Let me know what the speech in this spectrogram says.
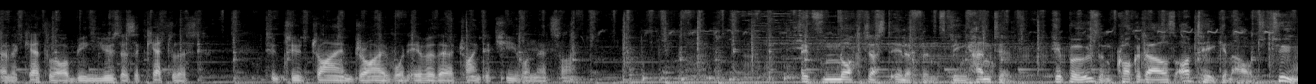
and the cattle are being used as a catalyst to, to try and drive whatever they're trying to achieve on that side. It's not just elephants being hunted. Hippos and crocodiles are taken out too.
